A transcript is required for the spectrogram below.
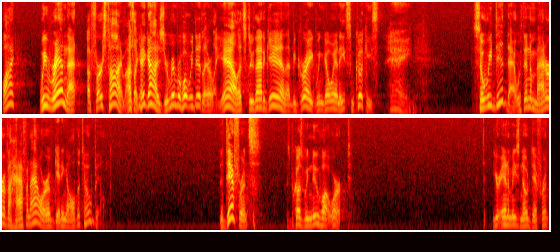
Why? We ran that a first time. I was like, hey guys, you remember what we did? They were like, yeah, let's do that again. That'd be great. We can go in and eat some cookies. Hey. So we did that within a matter of a half an hour of getting all the tow built. The difference was because we knew what worked. Your enemy's no different.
